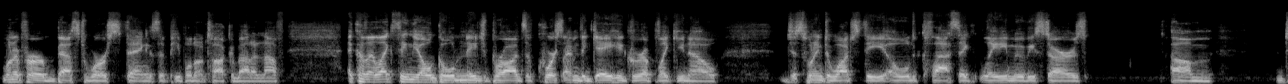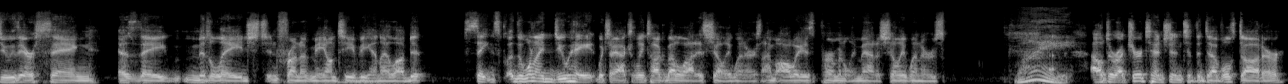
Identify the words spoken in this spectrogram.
one of her best worst things that people don't talk about enough. Because I like seeing the old golden age broads. Of course, I'm the gay who grew up like you know, just wanting to watch the old classic lady movie stars um, do their thing as they middle aged in front of me on TV, and I loved it. Satan's the one I do hate, which I actually talk about a lot, is Shelley Winters. I'm always permanently mad at Shelley Winters. Why? I'll direct your attention to The Devil's Daughter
